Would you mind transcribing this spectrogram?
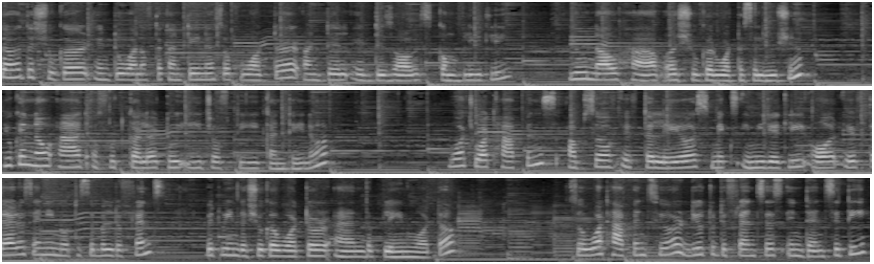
Stir the sugar into one of the containers of water until it dissolves completely. You now have a sugar water solution. You can now add a food color to each of the container. Watch what happens, observe if the layers mix immediately or if there is any noticeable difference between the sugar water and the plain water. So what happens here due to differences in density,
